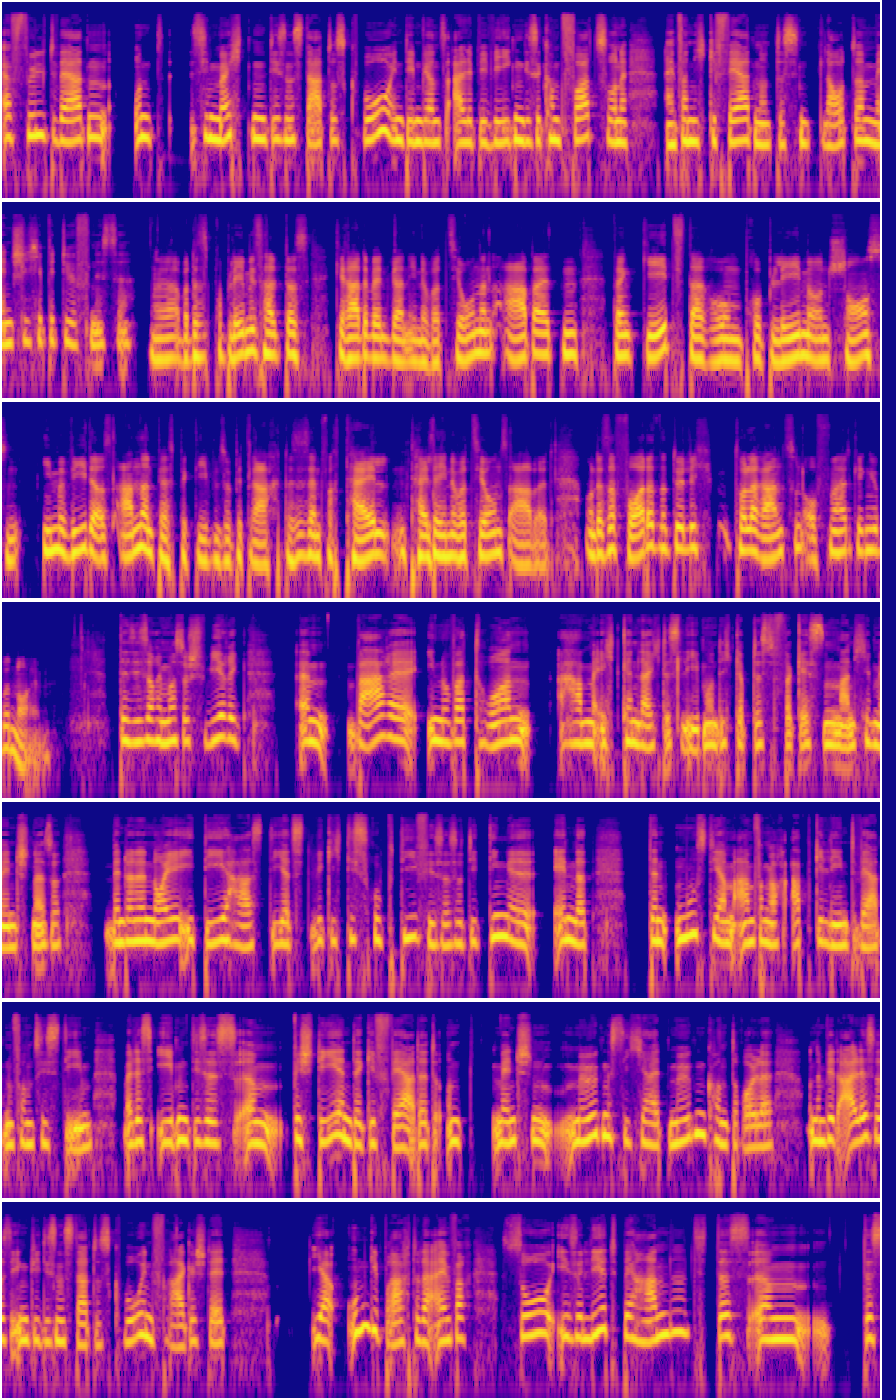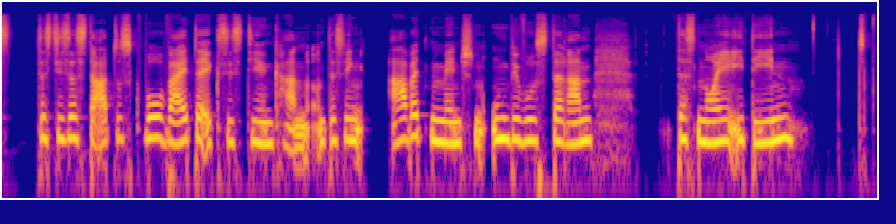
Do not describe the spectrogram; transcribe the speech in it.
erfüllt werden und sie möchten diesen Status quo, in dem wir uns alle bewegen, diese Komfortzone einfach nicht gefährden. Und das sind lauter menschliche Bedürfnisse. Ja, aber das Problem ist halt, dass gerade wenn wir an Innovationen arbeiten, dann geht es darum, Probleme und Chancen immer wieder aus anderen Perspektiven zu betrachten. Das ist einfach Teil, Teil der Innovationsarbeit. Und das erfordert natürlich Toleranz und Offenheit gegenüber Neuem. Das ist auch immer so schwierig. Ähm, wahre Innovatoren haben echt kein leichtes Leben und ich glaube, das vergessen manche Menschen. Also wenn du eine neue Idee hast, die jetzt wirklich disruptiv ist, also die Dinge ändert, dann muss die am Anfang auch abgelehnt werden vom System, weil es eben dieses ähm, Bestehende gefährdet und Menschen mögen Sicherheit, mögen Kontrolle und dann wird alles, was irgendwie diesen Status quo in Frage stellt, ja umgebracht oder einfach so isoliert behandelt, dass, ähm, dass dass dieser Status quo weiter existieren kann. Und deswegen arbeiten Menschen unbewusst daran, dass neue Ideen zu,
